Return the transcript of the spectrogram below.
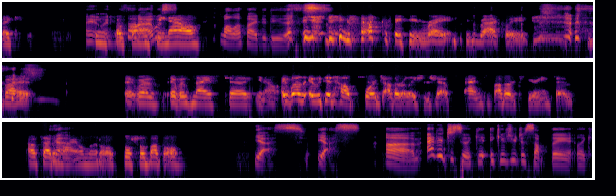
Like, I know, so thought I was now qualified to do this. exactly. Right. Exactly. but it was it was nice to you know it was it did help forge other relationships and other experiences outside yeah. of my own little social bubble yes yes um and it just like it, it, gives you just something like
